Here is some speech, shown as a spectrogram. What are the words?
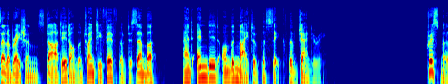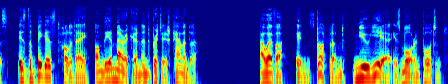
Celebrations started on the 25th of December and ended on the night of the 6th of January. Christmas is the biggest holiday on the American and British calendar. However, in Scotland, New Year is more important.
